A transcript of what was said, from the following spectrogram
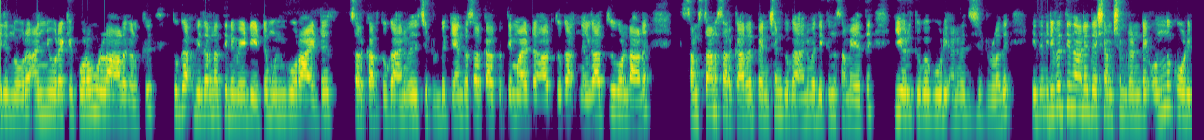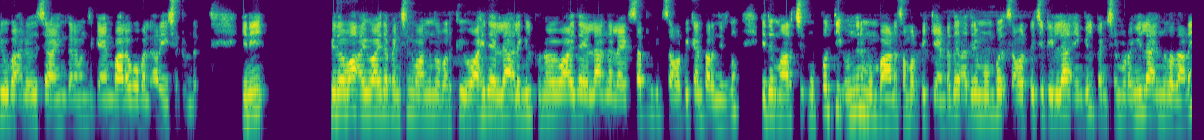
ഇരുന്നൂറ് അഞ്ഞൂറൊക്കെ കുറവുള്ള ആളുകൾക്ക് തുക വിതരണത്തിന് വേണ്ടിയിട്ട് മുൻകൂറായിട്ട് സർക്കാർ തുക അനുവദിച്ചിട്ടുണ്ട്. കേന്ദ്ര സർക്കാർ കൃത്യമായിട്ട് ആ തുക നൽകാത്തത് സംസ്ഥാന സർക്കാർ പെൻഷൻ തുക അനുവദിക്കുന്ന സമയത്ത് ഈ ഒരു തുക കൂടി അനുവദിച്ചിട്ടുള്ളത്. ഇതിന് ഇരുപത്തിനാല് ദശാംശം രണ്ട് ഒന്ന് കോടി രൂപ അനുവദിച്ചതായും ധനമന്ത്രി കെ എൻ ബാലഗോപാൽ അറിയിച്ചിട്ടുണ്ട്. ഇനി വിധവ അവിവാഹിത പെൻഷൻ വാങ്ങുന്നവർക്ക് വിവാഹിതയല്ല അല്ലെങ്കിൽ പുനർവിവാഹിതയല്ല എന്ന ലൈഫ് സർട്ടിഫിക്കറ്റ് സമർപ്പിക്കാൻ പറഞ്ഞിരുന്നു. ഇത് മാർച്ച് മുപ്പത്തി ഒന്നിന് മുമ്പാണ് സമർപ്പിക്കേണ്ടത്. അതിനു മുമ്പ് സമർപ്പിച്ചിട്ടില്ല എങ്കിൽ പെൻഷൻ മുടങ്ങില്ല എന്നുള്ളതാണ്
